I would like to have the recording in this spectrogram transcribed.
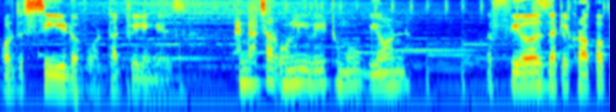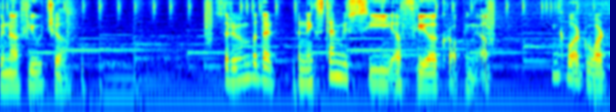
or the seed of what that feeling is. And that's our only way to move beyond the fears that will crop up in our future. So remember that the next time you see a fear cropping up, think about what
